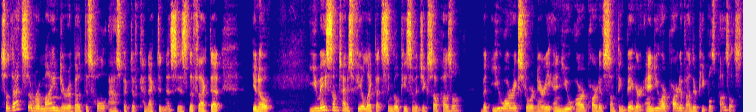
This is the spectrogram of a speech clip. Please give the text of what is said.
So that's a reminder about this whole aspect of connectedness is the fact that, you know, you may sometimes feel like that single piece of a jigsaw puzzle, but you are extraordinary and you are part of something bigger and you are part of other people's puzzles.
